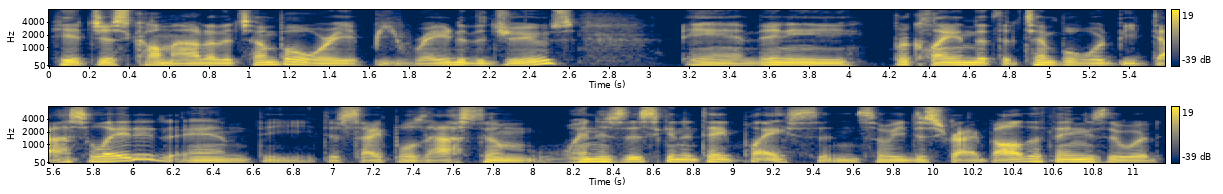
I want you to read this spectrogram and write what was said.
he had just come out of the temple where he had berated the Jews. And then he proclaimed that the temple would be desolated. And the disciples asked him, When is this going to take place? And so he described all the things that would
